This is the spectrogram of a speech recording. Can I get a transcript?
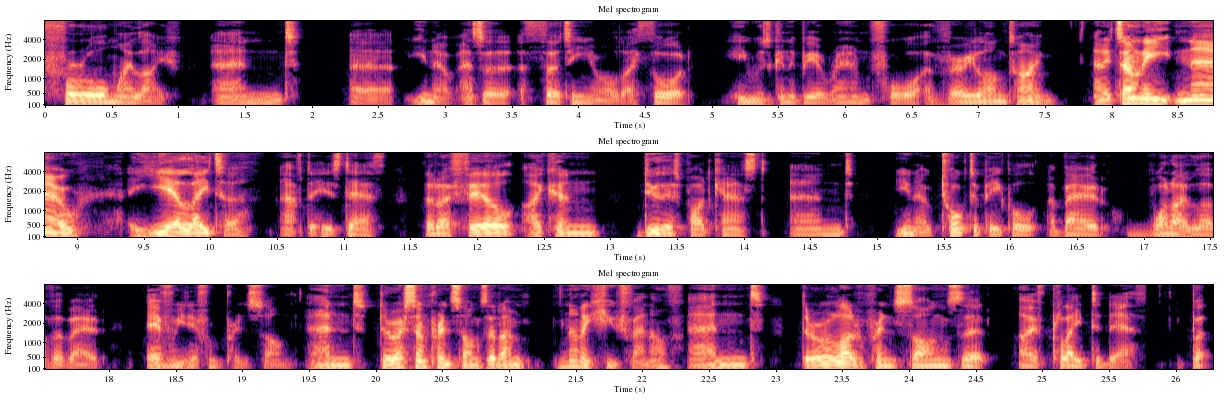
for all my life. And, uh, you know, as a 13 year old, I thought he was going to be around for a very long time. And it's only now, a year later after his death, that I feel I can do this podcast and, you know, talk to people about what I love about every different Prince song. And there are some Prince songs that I'm not a huge fan of. And there are a lot of Prince songs that I've played to death. But,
